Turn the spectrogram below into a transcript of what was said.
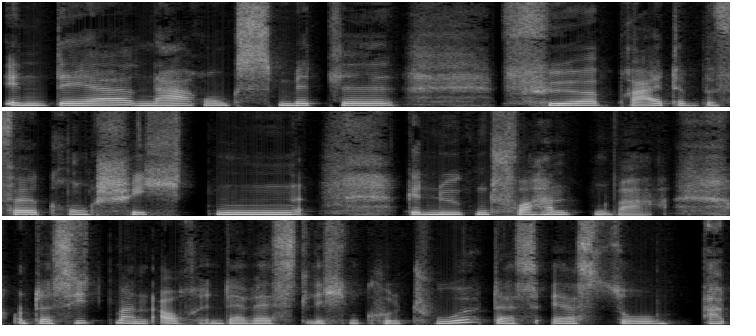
in der Nahrungsmittel für breite Bevölkerungsschichten genügend vorhanden war. Und das sieht man auch in der westlichen Kultur, dass erst so ab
